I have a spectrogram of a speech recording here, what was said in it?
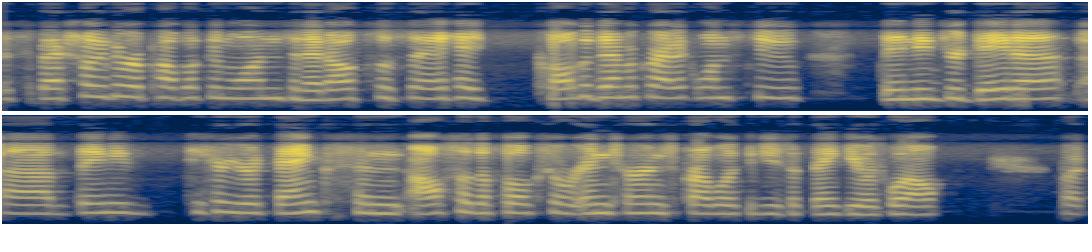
especially the Republican ones, and I'd also say, hey, call the Democratic ones too. They need your data. Uh, they need to hear your thanks, and also the folks who are interns probably could use a thank you as well. But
